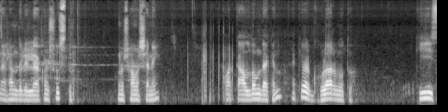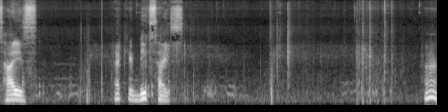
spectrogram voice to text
আলহামদুলিল্লাহ, এখন সুস্থ। কোনো সমস্যা নেই। আমার কালদম দেখেন, একেবারে ঘোড়ার মতো। কি সাইজ একে বিগ সাইজ হ্যাঁ।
